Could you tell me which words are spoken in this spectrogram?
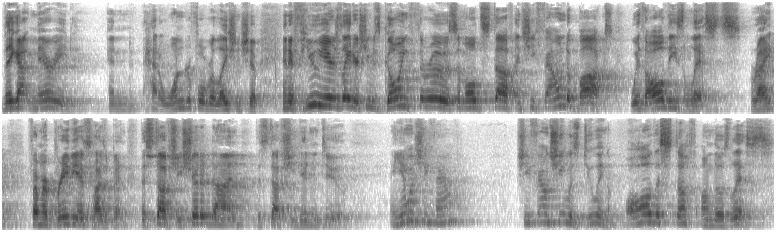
They got married and had a wonderful relationship. And a few years later, she was going through some old stuff and she found a box with all these lists, right? From her previous husband. The stuff she should have done, the stuff she didn't do. And you know what she found? She found she was doing all the stuff on those lists.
